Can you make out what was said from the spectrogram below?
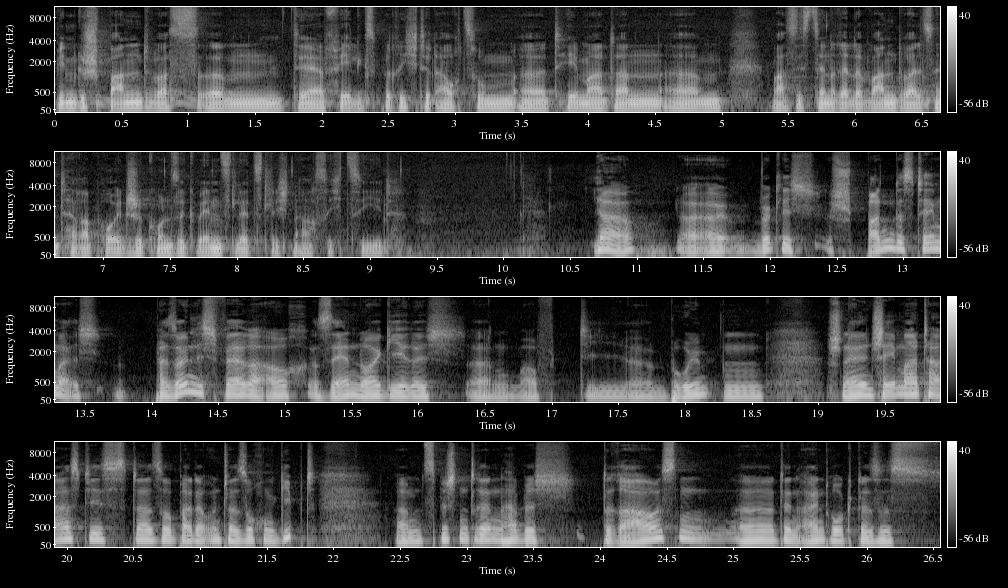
bin gespannt, was ähm, der Felix berichtet, auch zum äh, Thema dann, ähm, was ist denn relevant, weil es eine therapeutische Konsequenz letztlich nach sich zieht. Ja, äh, wirklich spannendes Thema. Ich persönlich wäre auch sehr neugierig ähm, auf die äh, berühmten schnellen Schemata, die es da so bei der Untersuchung gibt. Ähm, zwischendrin habe ich draußen äh, den Eindruck, dass es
